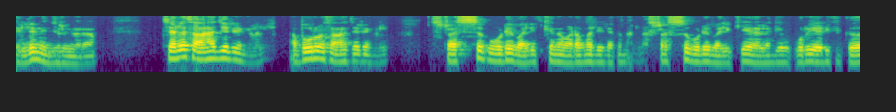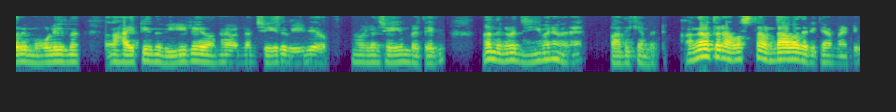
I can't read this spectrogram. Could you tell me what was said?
എല്ലിന് ഇഞ്ചുറി വരാം. ചില സാഹചര്യങ്ങളിൽ അപൂർവ സാഹചര്യങ്ങളിൽ സ്ട്രെസ് കൂടി വലിക്കുന്ന വടംവലിയിലൊക്കെ നല്ല സ്ട്രെസ്സ് കൂടി വലിക്കുകയോ അല്ലെങ്കിൽ ഉറിയടിക്ക് കയറി മുകളിൽ നിന്ന് ഹൈറ്റിൽ നിന്ന് വീഴുകയോ അങ്ങനെ വല്ലതും ചെയ്ത് വീഴുകയോ വല്ലതും ചെയ്യുമ്പോഴത്തേക്കും അത് നിങ്ങളുടെ ജീവനെ വരെ ബാധിക്കാൻ പറ്റും. അങ്ങനത്തെ ഒരു അവസ്ഥ ഉണ്ടാവാതിരിക്കാൻ വേണ്ടി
